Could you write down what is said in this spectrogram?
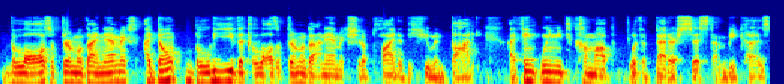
the laws of thermodynamics? I don't believe that the laws of thermodynamics should apply to the human body. I think we need to come up with a better system because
